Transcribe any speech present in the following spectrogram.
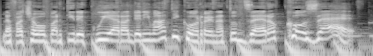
La facciamo partire qui a Radio Animati con Renato Zero. Cos'è?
